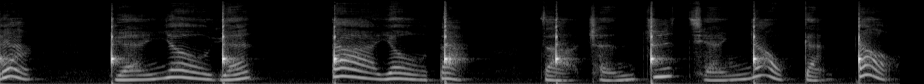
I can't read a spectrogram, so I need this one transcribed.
亮，圆又圆，大又大。早晨之前要赶到。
